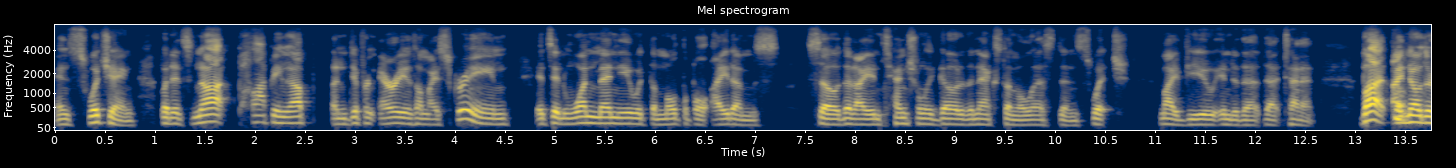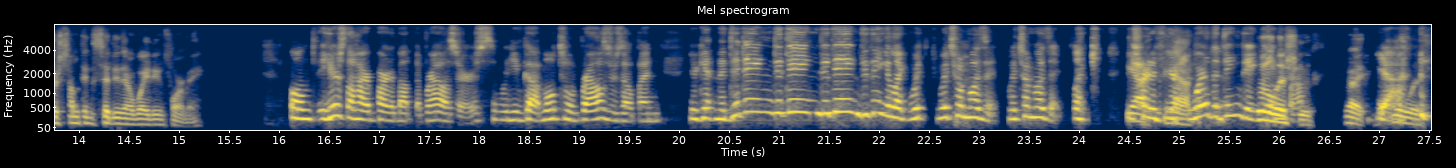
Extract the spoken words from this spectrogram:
and switching, but it's not popping up in different areas on my screen. It's in one menu with the multiple items so that I intentionally go to the next on the list and switch my view into that that tenant. But I know there's something sitting there waiting for me. Well, here's the hard part about the browsers. When you've got multiple browsers open, you're getting the ding, ding, ding, ding, ding. You're like, which which one was it? Which one was it? Like you're Yeah. trying to figure out where the ding ding Little came issues, from. right? Yeah. Little issues.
